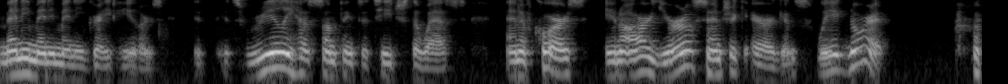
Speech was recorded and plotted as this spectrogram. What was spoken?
many, many, many great healers, it it's really has something to teach the West. And of course, in our Eurocentric arrogance, we ignore it,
